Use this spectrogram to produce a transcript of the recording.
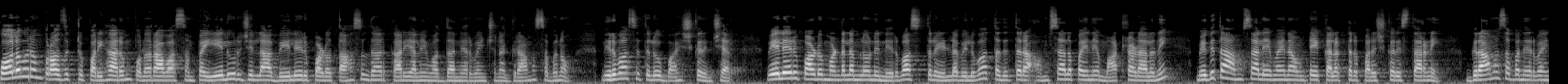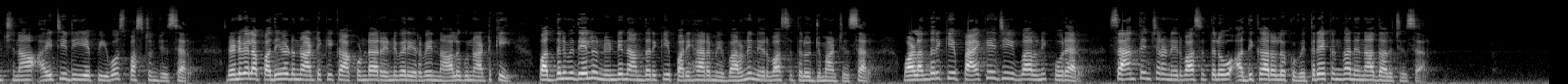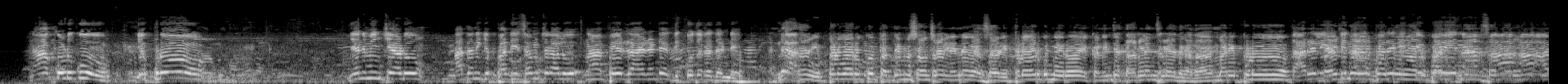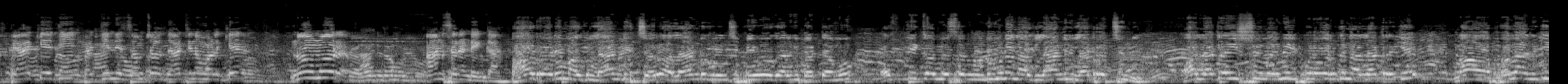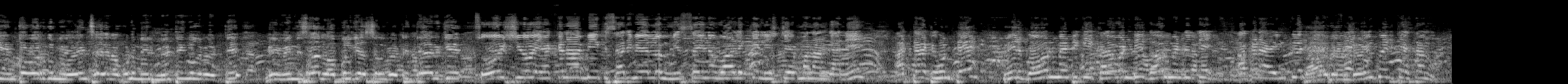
Polavaram project పరిహారం పునరావాసంపై ఏలూరు జిల్లా వేలేరుపాడు తహసీల్దార్ కార్యాలయం వద్ద నిర్వహించిన గ్రామ సభను నిర్వాసితులు బహిష్కరించారు. వేలేరుపాడు మండలంలోని నిర్వాసితుల ఇళ్ళ విలువ తదితర అంశాలపైనే మాట్లాడాలని మిగతా అంశాలేమైనా ఉంటే కలెక్టర్ పరిష్కరిస్తారని గ్రామ సభ నిర్వహించిన ఐటీడీఏపీఓ స్పష్టం చేశారు. రెండు వేల పదిహేడు నాటికి కాకుండా రెండు వేల ఇరవై నాలుగు నాటికి పద్దెనిమిదేళ్ళు నిండిన అందరికీ పరిహారం ఇవ్వాలని నిర్వాసితులు డిమాండ్ చేశారు. వాళ్ళందరికీ ప్యాకేజీ ఇవ్వాలని కోరారు. శాంతించిన నిర్వాసితులు అధికారులకు వ్యతిరేకంగా నినాదాలు చేశారు. నా కొడుకు ఎప్పుడో జన్మించాడు. అతనికి పది సంవత్సరాలు. నా పేరు రాయడంటే అది కుదరదండి. ఇప్పటి వరకు పద్దెనిమిది సంవత్సరాలు నిన్నే కదా సార్. ఇప్పటి వరకు మీరు ఇక్కడ నుంచి తరలించలేదు కదా. మరి ఇప్పుడు తరలించిన పద్దెనిమిది సంవత్సరాలు దాటిన వాళ్ళకే నో మోర్ ఆన్సర్ అండి ఇంకా. ఆల్రెడీ మాకు ల్యాండ్ ఇచ్చారు. ఆ ల్యాండ్ గురించి పిఓ గారికి పెట్టాము. ఎస్పీ కమిషన్ నుండి కూడా నాకు ల్యాండ్ లెటర్ వచ్చింది. ఆ లెటర్ ఇష్యూలోని ఇప్పటి వరకు నా లెటర్కి నా పొలానికి ఇంతవరకు మీరు ఏం చేయనప్పుడు మీరు మీటింగులు పెట్టి మేము ఇన్నిసార్లు అప్లికేషన్లు పెట్టి దేనికి? సోషియో ఎకనామిక్ సర్వేలో మిస్ అయిన వాళ్ళకి లిస్ట్ ఇవ్వమన్నాను కానీ అట్టాటి ఉంటే మీరు గవర్నమెంట్కి కలవండి. గవర్నమెంట్ వచ్చి అక్కడ ఎంక్వైరీ ఎంక్వైరీ చేస్తాను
